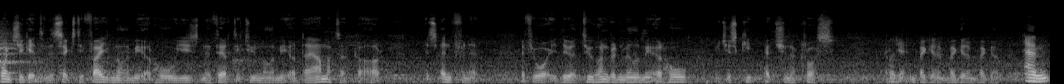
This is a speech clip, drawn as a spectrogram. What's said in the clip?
Once you get to the 65 millimeter hole using the 32 millimeter diameter cutter, it's infinite. If you want to do a 200 millimeter hole, you just keep pitching across and getting bigger and bigger and bigger. And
